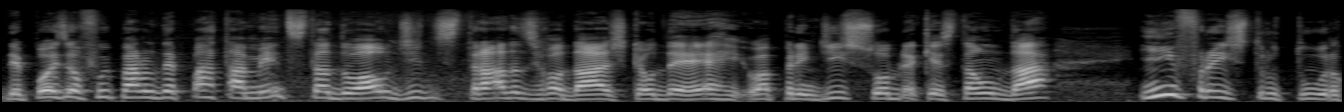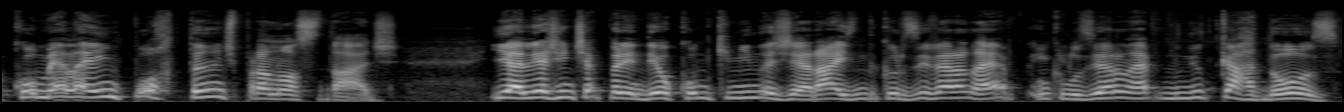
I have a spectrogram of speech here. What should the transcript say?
Depois eu fui para o Departamento Estadual de Estradas e Rodagem, que é o DR. Eu aprendi sobre a questão da infraestrutura, como ela é importante para a nossa cidade. E ali a gente aprendeu como que Minas Gerais, inclusive era na época, inclusive era na época do Nilton Cardoso.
